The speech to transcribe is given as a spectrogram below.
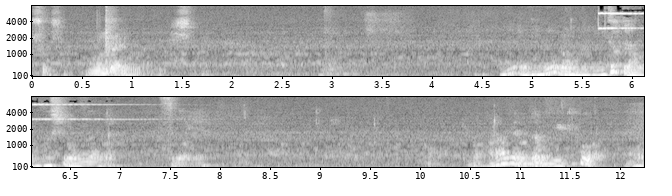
そうそう、問題もないです。何を何を見とっても欲しいもんなんか、すごいね。まあ、話せるでも結局は、まあ、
